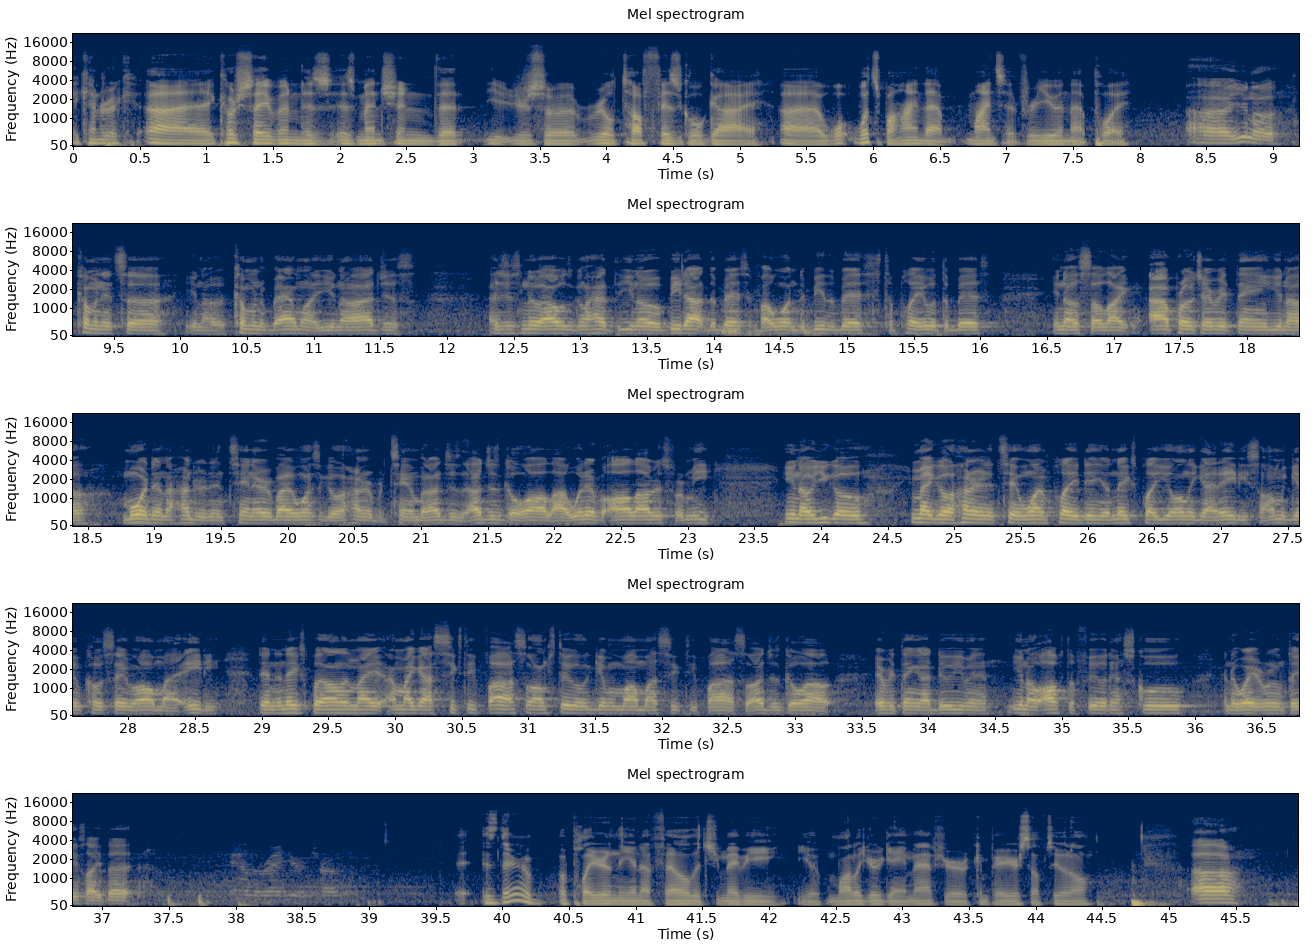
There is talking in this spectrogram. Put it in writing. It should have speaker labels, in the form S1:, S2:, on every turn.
S1: Hey Kendrick, uh, Coach Saban has, has mentioned that you're just a real tough physical guy. Uh, what, what's behind that mindset for you in that play?
S2: Uh, you know, coming into you know coming to Bama, you know, I just I just knew I was gonna have to you know beat out the best if I wanted to be the best to play with the best. You know, so like I approach everything, you know, more than 110. Everybody wants to go 110, but I just I just go all out. Whatever all out is for me. You know, you go you might go 110 one play, then your next play you only got 80. So I'm gonna give Coach Saban all my 80. Then the next play I only might I might got 65, so I'm still gonna give him all my 65. So I just go out everything I do, even you know off the field in school, in the weight room, things like that.
S3: Is there a, a, player in the NFL that you maybe you know, model your game after or compare yourself to at all?
S2: Uh,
